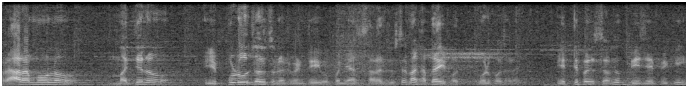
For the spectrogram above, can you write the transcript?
ప్రారంభంలో మధ్యలో ఇప్పుడు జరుగుతున్నటువంటి ఉపన్యాస సరళి చూస్తే నాకు అర్థమైపోతుంది ఓడిపోతాడని ఎట్టి పరిస్థితుల్లో బీజేపీకి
